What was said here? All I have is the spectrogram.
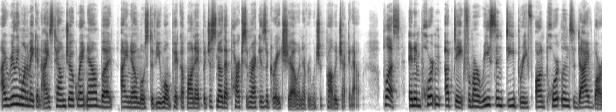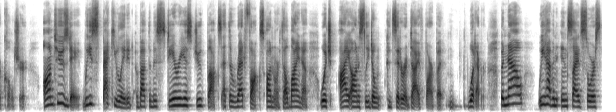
I really want to make an Icetown joke right now, but I know most of you won't pick up on it. But just know that Parks and Rec is a great show and everyone should probably check it out. Plus, an important update from our recent debrief on Portland's dive bar culture. On Tuesday, we speculated about the mysterious jukebox at the Red Fox on North Albina, which I honestly don't consider a dive bar, but whatever. But now we have an inside source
